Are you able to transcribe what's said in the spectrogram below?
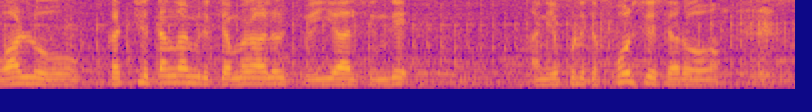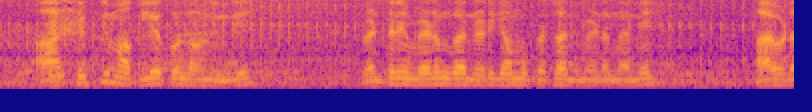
వాళ్ళు ఖచ్చితంగా మీరు కెమెరాలు వేయాల్సిందే అని ఎప్పుడైతే ఫోర్స్ చేశారో ఆ శక్తి మాకు లేకుండా ఉన్నింది. వెంటనే మేడం గారిని అడిగాము ప్రశాంత్ మేడం గారిని. ఆవిడ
